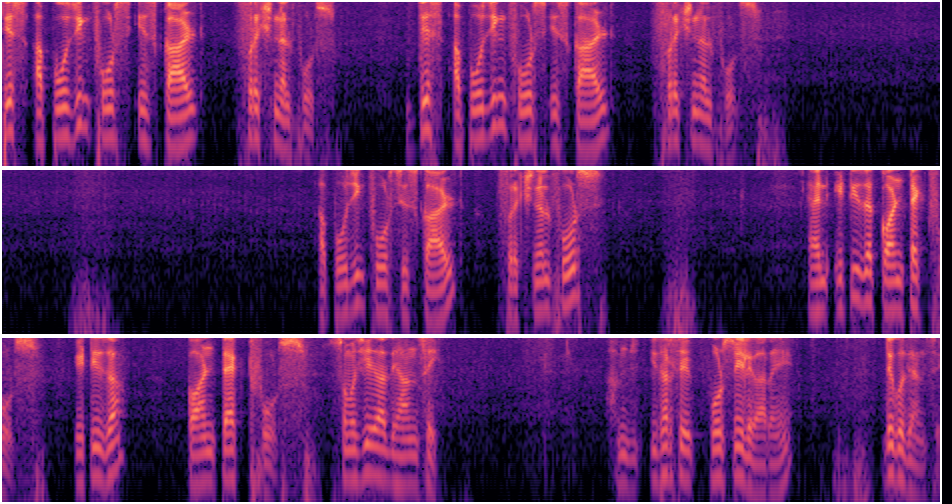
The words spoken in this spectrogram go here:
this opposing force is called frictional force this opposing force is called frictional force opposing force is called frictional force and it is a contact force it is a contact force समझिएगा ध्यान से। हम इधर से फोर्स नहीं लगा रहे हैं। देखो ध्यान से।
